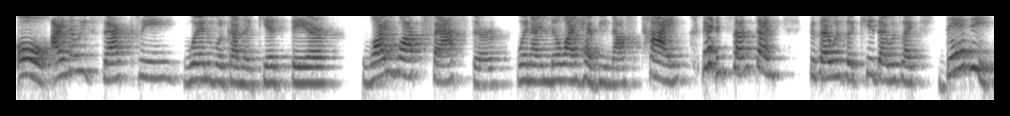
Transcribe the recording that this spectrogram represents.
oh, I know exactly when we're going to get there. Why walk faster when I know I have enough time? and sometimes, because I was a kid, I was like, Daddy,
